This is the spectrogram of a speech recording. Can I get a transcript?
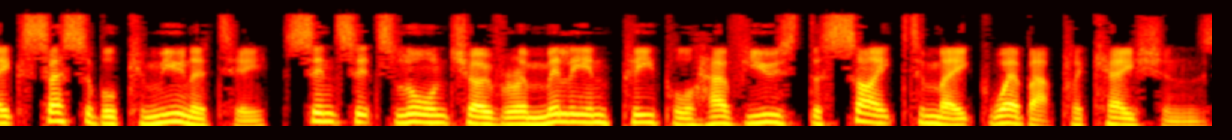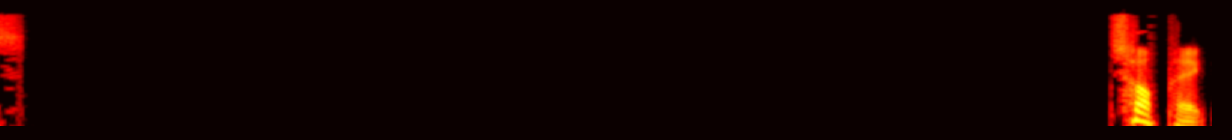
accessible community. Since its launch, over a million people have used the site to make web applications. Topic:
